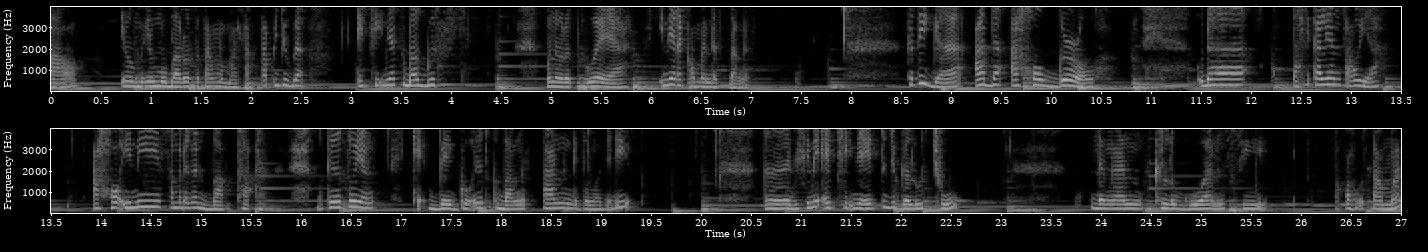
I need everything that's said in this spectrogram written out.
hal ilmu-ilmu baru tentang memasak tapi juga ecinya tuh bagus. Menurut gue ya ini recommended banget. Ketiga ada Aho Girl. Udah pasti kalian tahu ya Aho ini sama dengan baka. Baka itu tuh yang kayak begonya tuh kebangetan gitu loh. Jadi uh, di sini ecinya itu juga lucu dengan keluguan si tokoh utama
